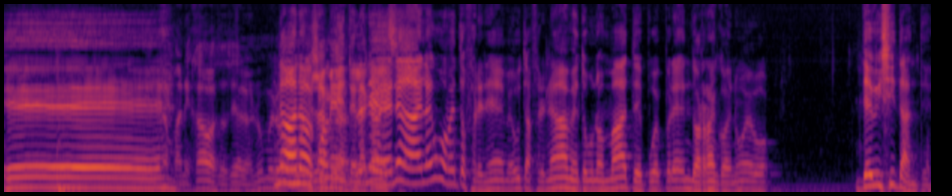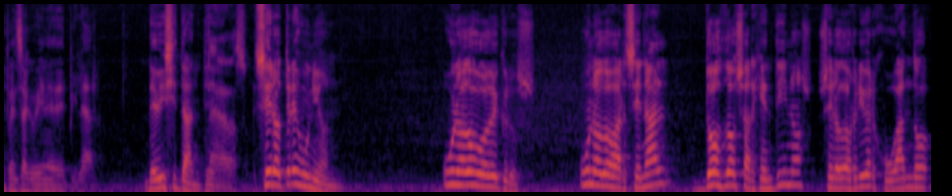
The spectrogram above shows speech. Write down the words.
Eh, manejabas hacia los números. no, no, en la mente, en la frené, no, en algún momento frené, me gusta frenar, me tomo unos mates, después prendo, arranco de nuevo. De visitante, Vos pensás que viene de Pilar. de visitante. Tenés razón. 0-3 Unión, 1-2 Godoy Cruz, 1-2 Arsenal, 2-2 Argentinos, 0-2 River jugando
